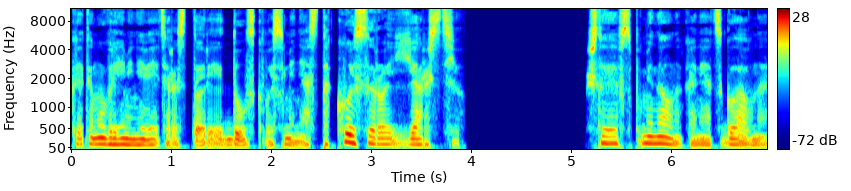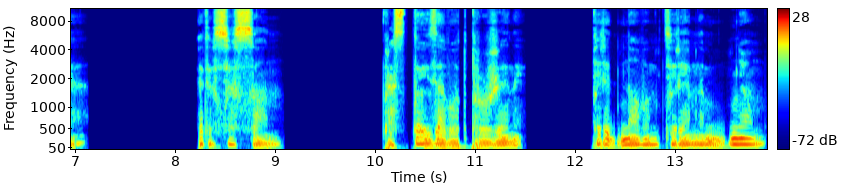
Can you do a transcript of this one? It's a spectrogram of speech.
К этому времени ветер истории дул сквозь меня с такой сырой яростью, что я вспоминал, наконец, главное. Это все сон. Простой завод пружины перед новым тюремным днем.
